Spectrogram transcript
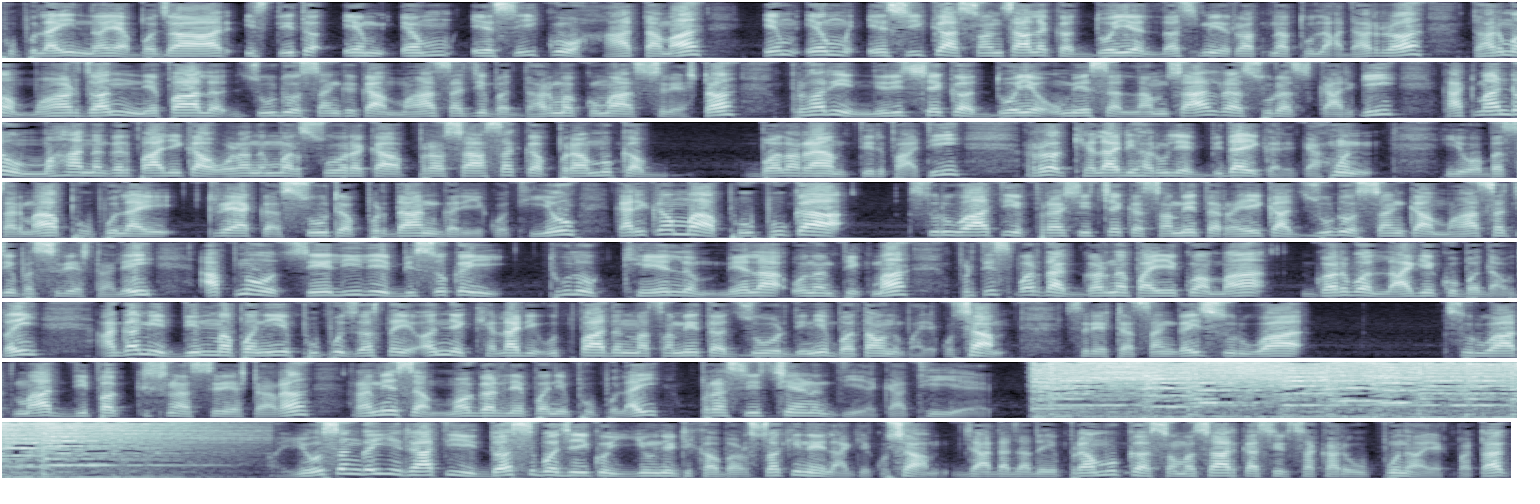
फुपूलाई नयाँ बजार स्थित एमएमएसीको हातामा एमएमएसीका संचालक द्वय लक्ष्मी रत्न तुलाधर र धर्म महर्जन नेपाल जुडो संघका महासचिव धर्मकुमार श्रेष्ठ प्रहरी निरीक्षक द्वय उमेश लम्साल र सुरज कार्की काठमाडौँ महानगरपालिका वडा नम्बर सोह्रका प्रशासक प्रमुख बलराम त्रिपाठी र खेलाड़ीहरूले विदाई गरेका हुन्। यो अवसरमा फुपूलाई ट्र्याक सुट प्रदान गरिएको थियो। कार्यक्रममा फुपूका शुरूआती प्रशिक्षक समेत रहेका जुडो संघका महासचिव श्रेष्ठले आफ्नो चेलीले विश्वकै ठूलो खेल मेला ओलम्पिकमा प्रतिस्पर्धा गर्न पाइएकोमा गर्व लागेको बताउँदै आगामी दिनमा पनि फुपू जस्तै अन्य खेलाड़ी उत्पादनमा समेत जोड़ दिने बताउनु भएको छ। श्रेष्ठसँगै शुरूआतमा दीपक कृष्ण श्रेष्ठ र रमेश मगरले पनि फुपूलाई प्रशिक्षण दिएका थिए। यो सँगै राति दस बजेको युनिटी खबर सकिनै लागेको छ। जाँदा जाँदै प्रमुख समाचारका शीर्षकहरू पुनः एकपटक।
